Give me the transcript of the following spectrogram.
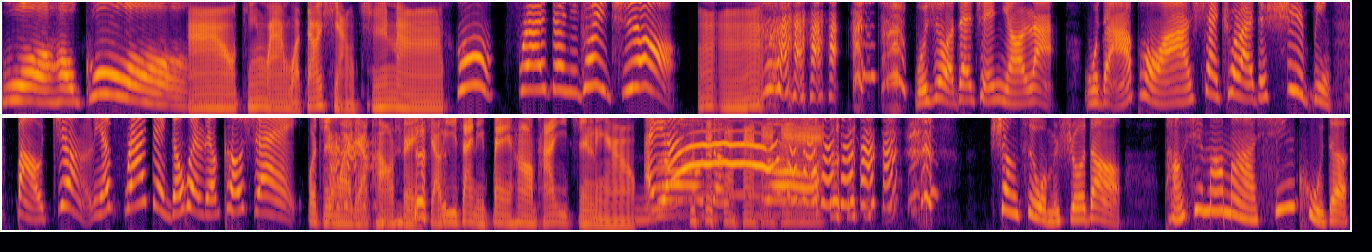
哇，好酷哦！啊，听完我都想吃呢。Friday，你可以吃哦。嗯嗯，不是我在吹牛啦，我的阿婆啊晒出来的柿饼，保证连 Friday 都会流口水。不止我流口水，小易在你背后，他一直流。哎呦，上次我们说到，螃蟹妈妈辛苦的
